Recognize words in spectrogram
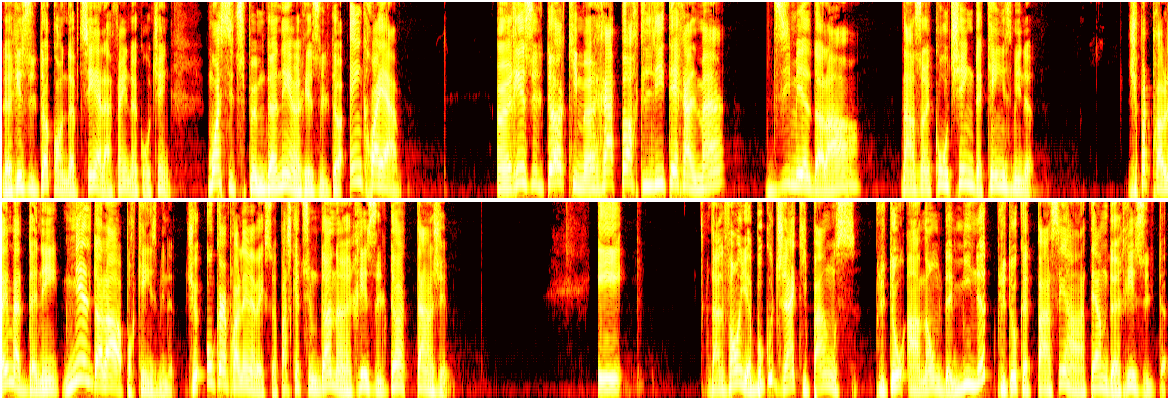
Le résultat qu'on obtient à la fin d'un coaching. Moi, si tu peux me donner un résultat incroyable, un résultat qui me rapporte littéralement 10 000 dans un coaching de 15 minutes, j'ai pas de problème à te donner 1000 dollars pour 15 minutes. J'ai aucun problème avec ça parce que tu me donnes un résultat tangible. Et dans le fond, il y a beaucoup de gens qui pensent plutôt en nombre de minutes plutôt que de penser en termes de résultats.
